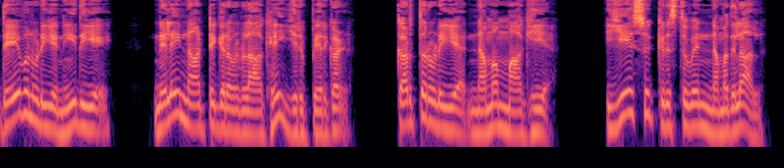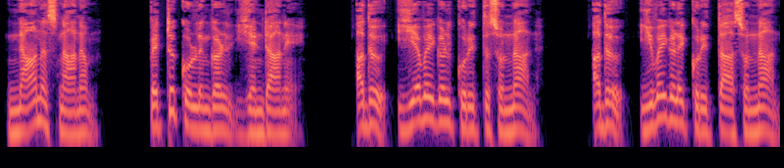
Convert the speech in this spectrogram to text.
தேவனுடைய நீதியே நிலைநாட்டுகிறவர்களாக இருப்பீர்கள்? கர்த்தருடைய நமமாகிய இயேசு கிறிஸ்துவின் நமதிலால் ஞான ஸ்நானம் பெற்றுக்கொள்ளுங்கள் என்றானே. அது எவைகள் குறித்து சொன்னான்? அது இவைகளைக் குறித்தா சொன்னான்.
